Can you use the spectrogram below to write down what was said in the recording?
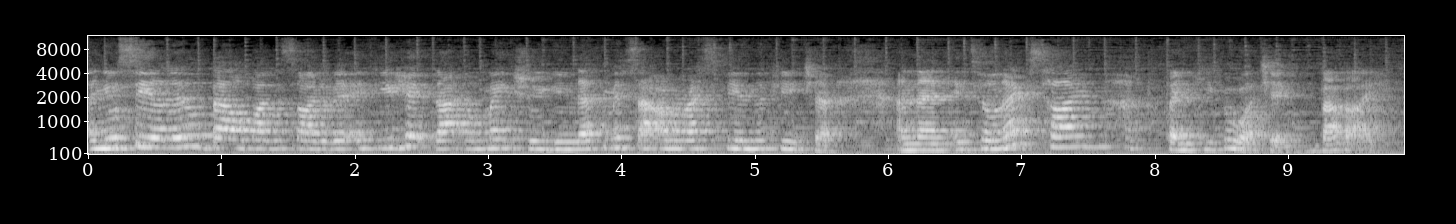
and you'll see a little bell by the side of it. If you hit that, it'll make sure you never miss out on a recipe in the future. And then until next time, thank you for watching. Bye bye.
